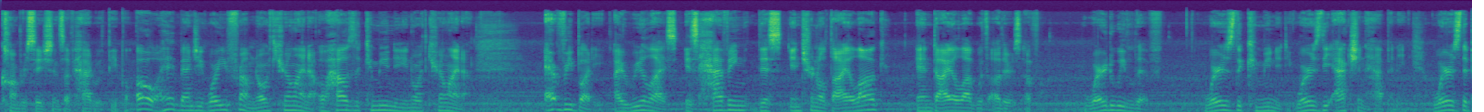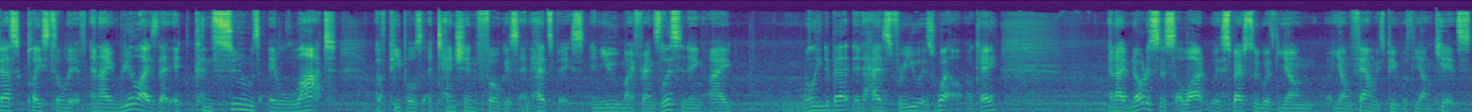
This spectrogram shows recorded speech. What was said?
conversations I've had with people. Oh, hey, Benjy, where are you from? North Carolina. Oh, how's the community in North Carolina? Everybody, I realize, is having this internal dialogue and dialogue with others of where do we live? Where is the community? Where is the action happening? Where is the best place to live? And I realize that it consumes a lot of people's attention, focus, and headspace. And you, my friends listening, I'm willing to bet it has for you as well, okay? And I've noticed this a lot, especially with young young families, people with young kids.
